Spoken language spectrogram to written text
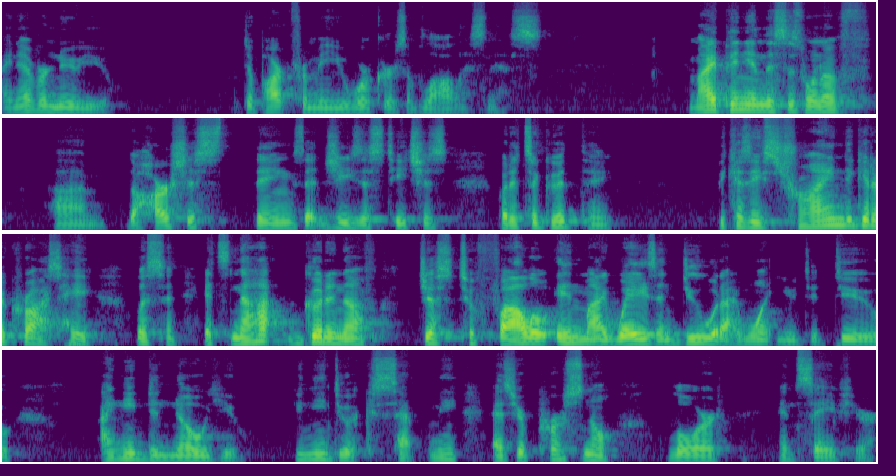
I never knew you. Depart from me, you workers of lawlessness. In my opinion, this is one of um, the harshest things that Jesus teaches, but it's a good thing because he's trying to get across hey, listen, it's not good enough just to follow in my ways and do what I want you to do. I need to know you. You need to accept me as your personal Lord and Savior.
